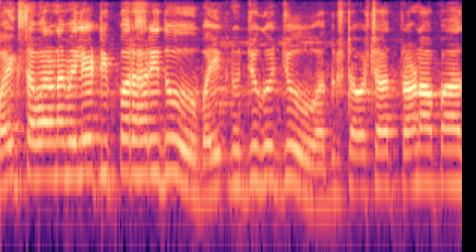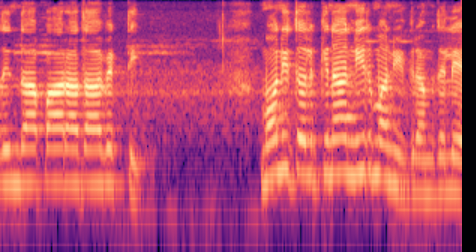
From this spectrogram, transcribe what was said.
ಬೈಕ್ ಸವಾರನ ಮೇಲೆ ಟಿಪ್ಪರ್ ಹರಿದು, ಬೈಕ್ ನುಜ್ಜುಗುಜ್ಜು, ಅದೃಷ್ಟವಶಾತ್ ಪ್ರಾಣಾಪಾಯದಿಂದ ಪಾರಾದ ವ್ಯಕ್ತಿ. ಮೌನಿ ತಾಲೂಕಿನ ನೀರ್ಮಾನ್ವಿ ಗ್ರಾಮದಲ್ಲಿ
